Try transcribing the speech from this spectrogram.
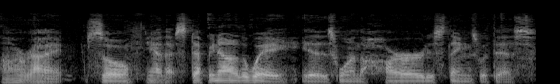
All right. So, yeah, that stepping out of the way is one of the hardest things with this.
